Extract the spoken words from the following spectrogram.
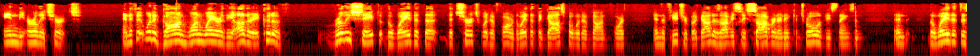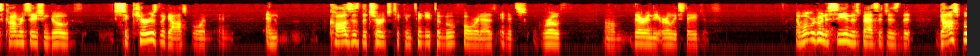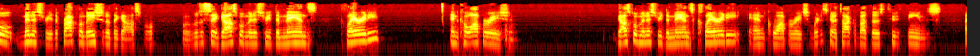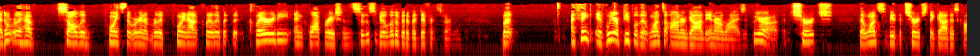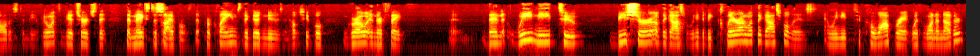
in the early church. And if it would have gone one way or the other, it could have really shaped the way that the, the church would have formed, the way that the gospel would have gone forth in the future. But God is obviously sovereign and in control of these things. And, and the way that this conversation goes secures the gospel and, and, and causes the church to continue to move forward as in its growth um, there in the early stages. And what we're going to see in this passage is that gospel ministry, the proclamation of the gospel, we'll just say gospel ministry demands clarity and cooperation. Gospel ministry demands clarity and cooperation. We're just going to talk about those two themes. I don't really have solid points that we're going to really point out clearly, but the clarity and cooperation. So this will be a little bit of a different sermon. But I think if we are people that want to honor God in our lives, if we are a church that wants to be the church that God has called us to be, if we want to be a church that, that makes disciples, that proclaims the good news and helps people grow in their faith, then we need to be sure of the gospel. We need to be clear on what the gospel is, and we need to cooperate with one another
